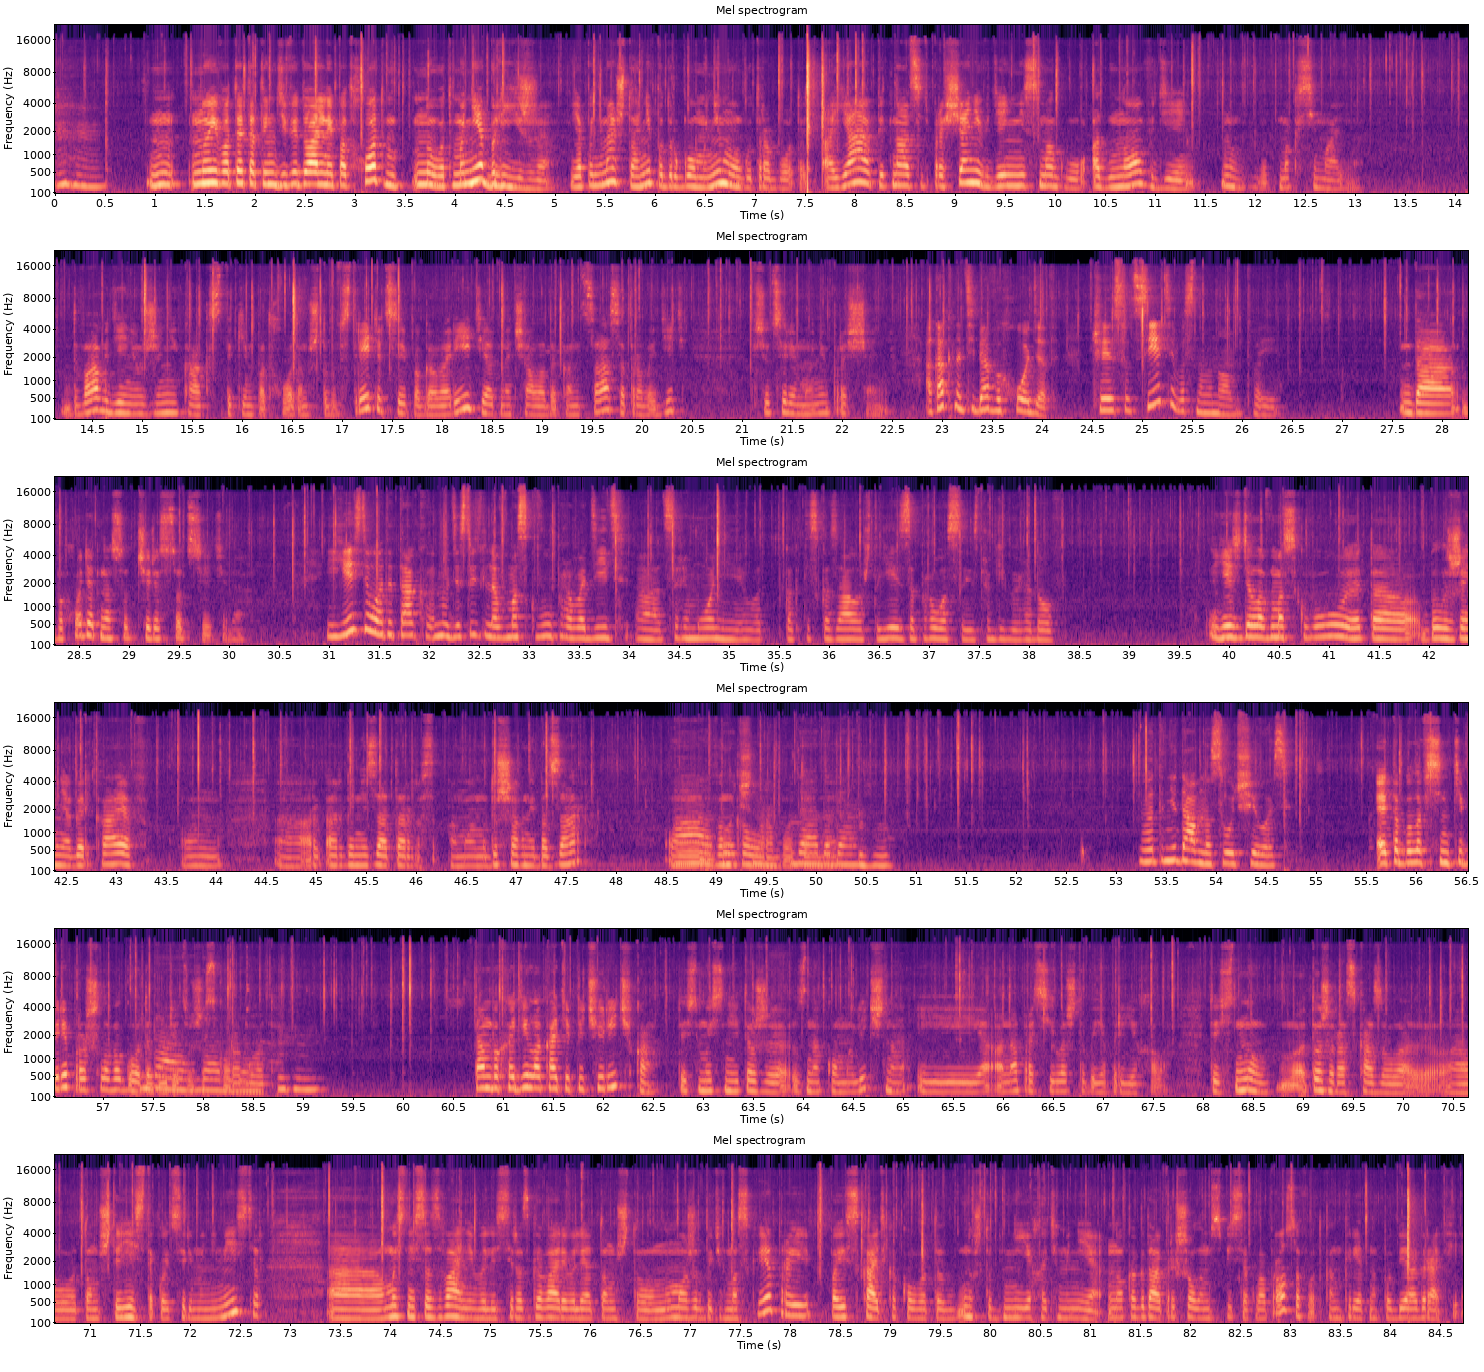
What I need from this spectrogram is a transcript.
Угу. Ну и вот этот индивидуальный подход, ну вот мне ближе. Я понимаю, что они по-другому не могут работать. А я 15 прощаний в день не смогу. Одно в день. Ну, вот максимально. Два в день уже никак с таким подходом, чтобы встретиться и поговорить, и от начала до конца сопроводить всю церемонию прощания. А как на тебя выходят? Через соцсети в основном твои? Да, выходят на со... через соцсети, да. И ездила ты так, ну, действительно, в Москву проводить э, церемонии, вот как ты сказала, что есть запросы из других городов? Ездила в Москву, это был Женя Горькаев, он э, организатор, по-моему, душевный базар. Он а, в НКО точно. работает. Да, да, да. да. Угу. Ну, это недавно случилось. Это было в сентябре прошлого года, да, будет уже да, скоро да, год. Угу. Там выходила Катя Печуричка, то есть мы с ней тоже знакомы лично, и она просила, чтобы я приехала. То есть, ну, тоже рассказывала э, о том, что есть такой церемонимейстер. мейстер мы с ней созванивались и разговаривали о том, что, ну, может быть, в Москве про- поискать какого-то, ну, чтобы не ехать мне. Но когда пришел им список вопросов, вот конкретно по биографии,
